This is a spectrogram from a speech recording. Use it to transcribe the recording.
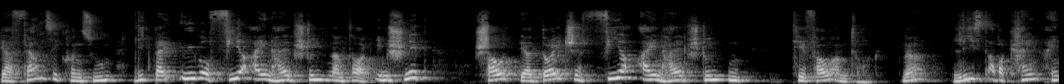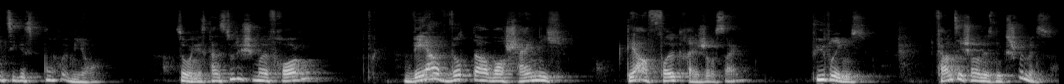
der Fernsehkonsum liegt bei über viereinhalb Stunden am Tag. Im Schnitt schaut der Deutsche viereinhalb Stunden TV am Tag, ne? Liest aber kein einziges Buch im Jahr. So, und jetzt kannst du dich schon mal fragen, wer wird da wahrscheinlich der Erfolgreichere sein? Übrigens, Fernsehschauen ist nichts Schlimmes.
